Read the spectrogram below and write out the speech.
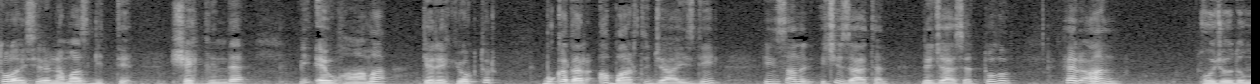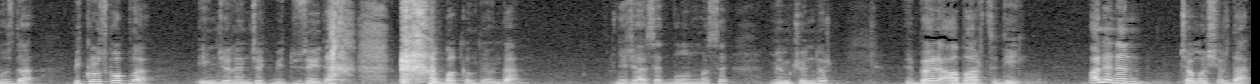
Dolayısıyla namaz gitti şeklinde bir evhama gerek yoktur. Bu kadar abartı caiz değil. İnsanın içi zaten necaset dolu. Her an vücudumuzda mikroskopla incelenecek bir düzeyde bakıldığında necaset bulunması mümkündür. E, böyle abartı değil. Alenen çamaşırda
